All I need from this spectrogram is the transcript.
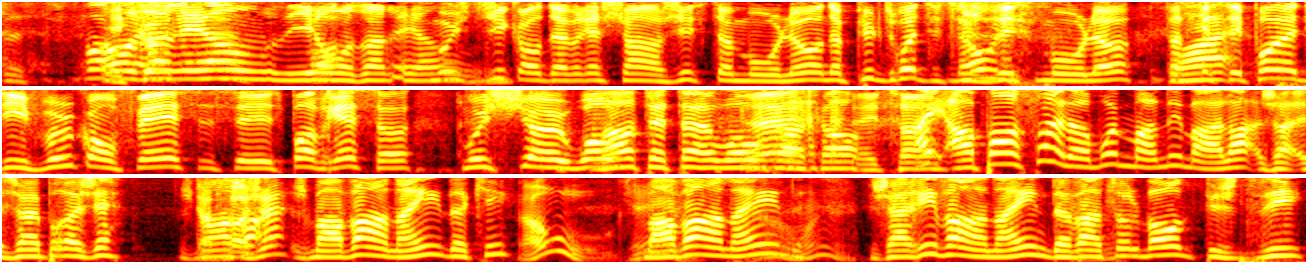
Hey. C'est. Écoute, 11h11, il est on- 11h11. Moi, je dis qu'on devrait changer ce mot-là. On n'a plus le droit d'utiliser Non, ce mot-là. Parce Ouais. que c'est pas des vœux qu'on fait. C'est- C'est c'est pas vrai, ça. Moi, je suis un woke. Non, t'es un woke Hein? encore. Hey, en passant, là, moi, à un moment donné, j'ai un projet. Je m'en vais- projet? Je m'en vais en Inde, OK? Oh, OK. Je m'en vais en Inde. J'arrive en Inde devant tout le monde, puis je dis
